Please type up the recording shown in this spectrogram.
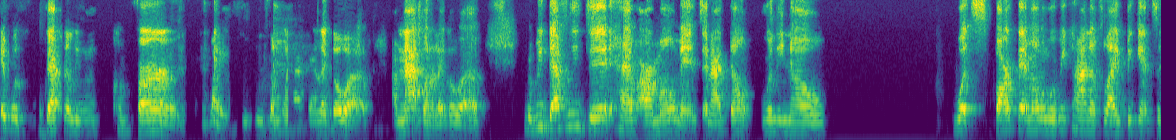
it was definitely confirmed. Like someone I can't let go of. I'm not gonna let go of. But we definitely did have our moments, and I don't really know what sparked that moment where we kind of like began to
